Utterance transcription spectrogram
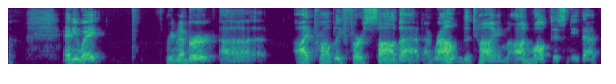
anyway, remember uh, I probably first saw that around the time on Walt Disney that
